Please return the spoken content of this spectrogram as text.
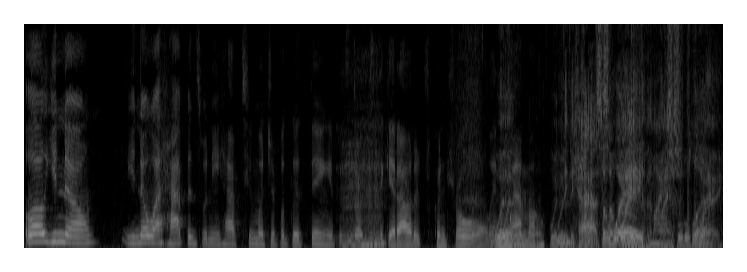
Well, you know, you know what happens when you have too much of a good thing if it starts to get out of control and When- whammo. When the cat's away, the mice will play.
